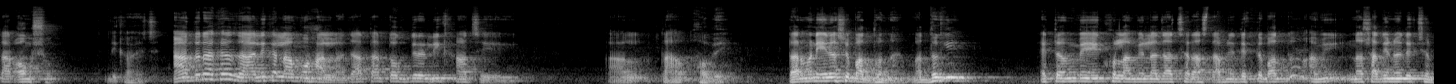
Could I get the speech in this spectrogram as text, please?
তার অংশ লেখা হয়েছে। আদরাখা জালিকালা মহাল্লা, যা তার তকদিরে লেখা আছে আল তা হবে। তার মানে এরা সে বাধ্য না। বাধ্য কি? একটা মেয়ে খোলামেলা যাচ্ছে রাস্তা আপনি দেখতে বাধ্য? আমি না স্বাধীন হয়ে দেখছেন?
